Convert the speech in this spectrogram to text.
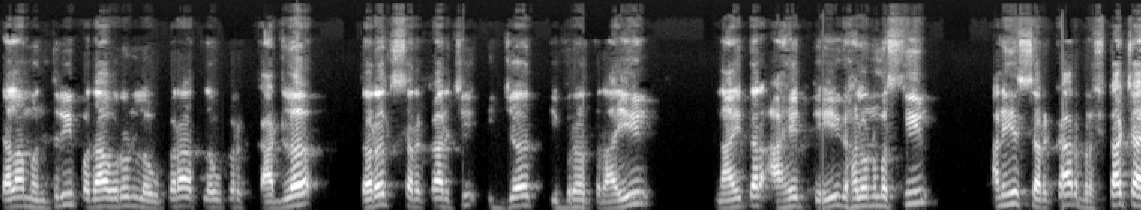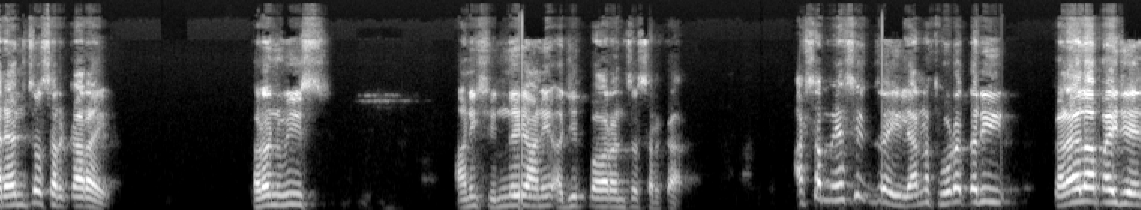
त्याला मंत्री पदावरून लवकरात लवकर काढलं. तरच सरकारची इज्जत इब्रत राहील. नाहीतर आहे तेही घालून बसतील. आणि हे सरकार भ्रष्टाचार्यांचं सरकार आहे. फडणवीस आणि शिंदे आणि अजित पवारांचं सरकार. असा मेसेज जाईल यांना थोडं तरी कळायला पाहिजेत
